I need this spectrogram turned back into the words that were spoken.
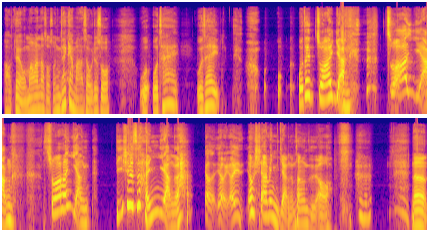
哦，对我妈妈那时候说你在干嘛的时候，我就说，我我在我在我我在抓痒，抓痒，抓痒，的确是很痒啊。要要要要下面讲这样子哦，那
